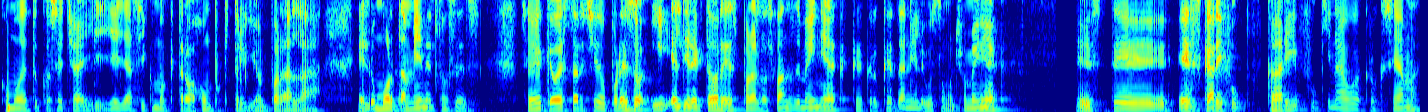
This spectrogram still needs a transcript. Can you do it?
como de tu cosecha? Y ella así como que trabajó un poquito el guion para la, el humor también, entonces se ve que va a estar chido por eso. Y el director es para los fans de Maniac, que creo que a Dani le gustó mucho Maniac. Este es Kari, Fu- Kari Fukinawa, creo que se llama.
